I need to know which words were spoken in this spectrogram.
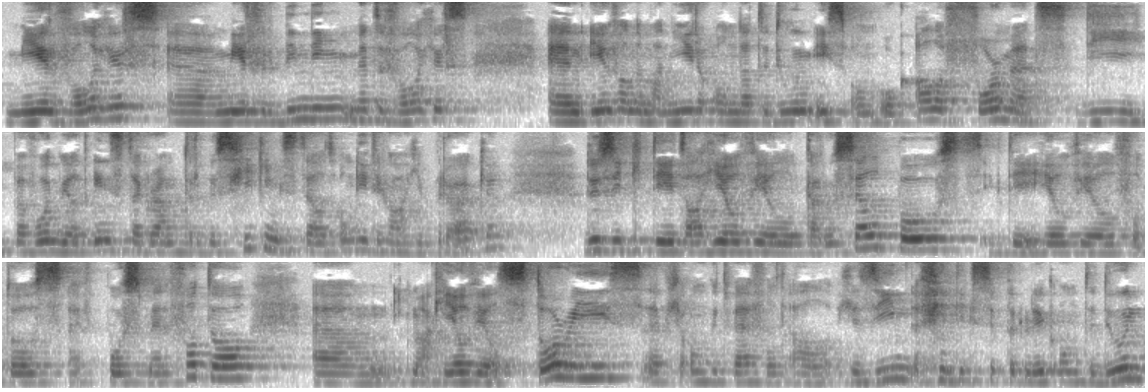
meer volgers, uh, meer verbinding met de volgers. En een van de manieren om dat te doen is om ook alle formats die bijvoorbeeld Instagram ter beschikking stelt, om die te gaan gebruiken. Dus ik deed al heel veel carouselposts, ik deed heel veel foto's, eh, post met een foto. Um, ik maak heel veel stories, heb je ongetwijfeld al gezien. Dat vind ik super leuk om te doen.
